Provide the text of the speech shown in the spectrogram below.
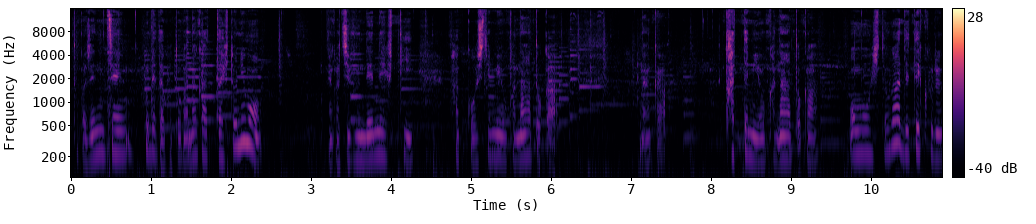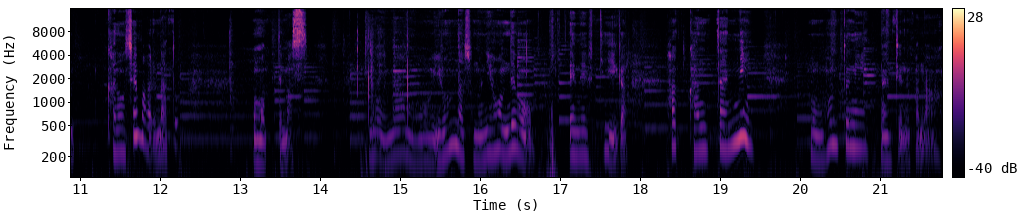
とか全然触れたことがなかった人にもなんか自分で NFT 発行してみようかなとかなんか買ってみようかなとか思う人が出てくる可能性もあるなと思ってます。まあ、今もういろんなその日本でも NFT が簡単にもう本当に何て言うのかな。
